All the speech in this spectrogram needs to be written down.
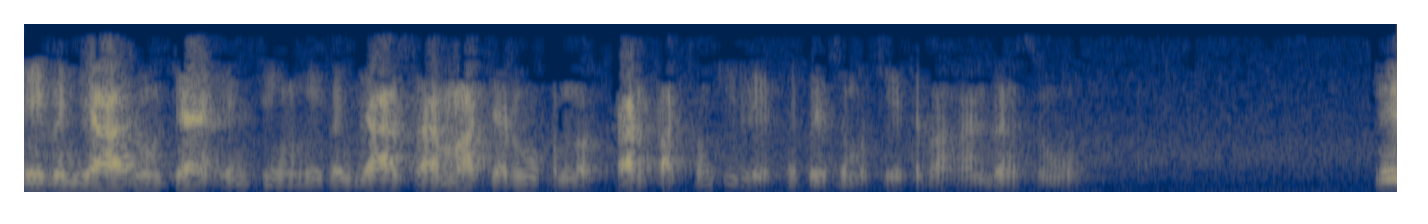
มีปัญญารู้แจ้งเห็นจริง มีปัญญาสามารถจะรู้กำหนดการตัดของกิเลสให้เป็นสมุทเฉทประหารเบื้องสูงนี่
